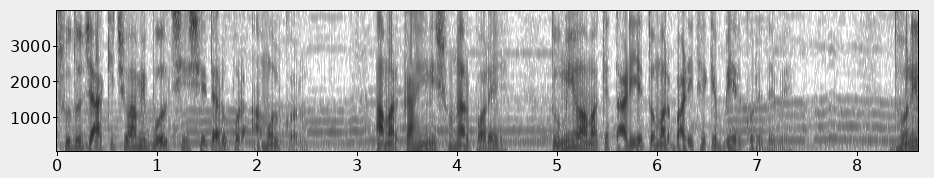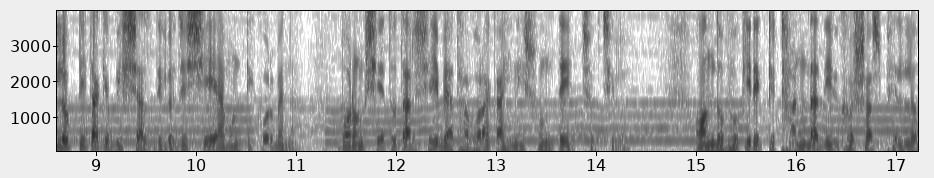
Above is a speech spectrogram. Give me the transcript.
শুধু যা কিছু আমি বলছি সেটার উপর আমল করো। আমার কাহিনী শোনার পরে তুমিও আমাকে তাড়িয়ে তোমার বাড়ি থেকে বের করে দেবে। ধনী লোকটি তাকে বিশ্বাস দিল যে সে এমনটি করবে না, বরং সে তো তার সেই ব্যথা ভরা কাহিনী শুনতে ইচ্ছুক ছিল। অন্ধভুকির একটি ঠান্ডা দীর্ঘশ্বাস ফেলল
